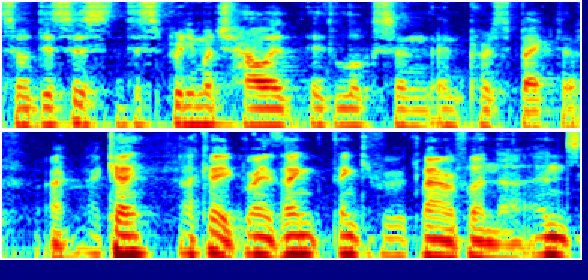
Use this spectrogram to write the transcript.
So this is this is pretty much how it, it looks in, in perspective. Okay, okay, great. Thank thank you for clarifying that. And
